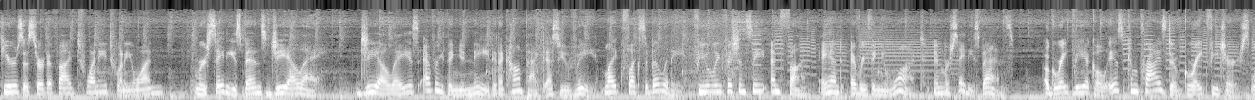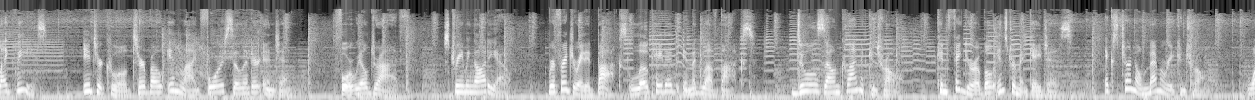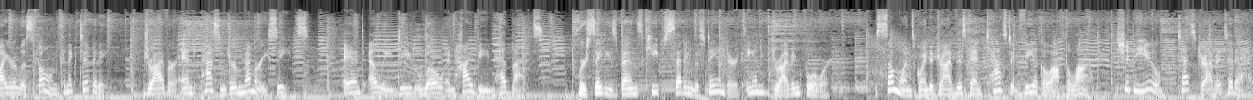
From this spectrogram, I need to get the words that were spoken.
Here's a certified 2021 Mercedes-Benz GLA. GLA is everything you need in a compact SUV, like flexibility, fuel efficiency, and fun, and everything you want in Mercedes-Benz. A great vehicle is comprised of great features like these. Intercooled turbo inline four-cylinder engine, four-wheel drive, streaming audio, refrigerated box located in the glove box, dual zone climate control, configurable instrument gauges, external memory control, wireless phone connectivity, driver and passenger memory seats, and LED low and high beam headlights. Mercedes-Benz keeps setting the standard and driving forward. Someone's going to drive this fantastic vehicle off the lot. Should be you. Test drive it today.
